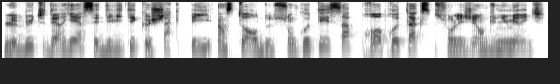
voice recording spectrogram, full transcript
Le but derrière, c'est d'éviter que chaque pays instaure de son côté sa propre taxe sur les géants du numérique.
